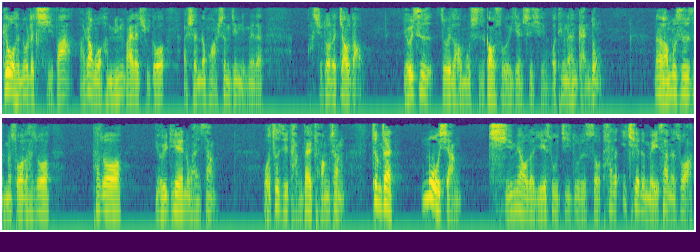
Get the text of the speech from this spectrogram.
给我很多的启发啊，让我很明白了许多神的话、圣经里面的许多的教导。有一次，这位老牧师告诉我一件事情，我听了很感动。那个老牧师怎么说的？他说：“他说。”有一天晚上，我自己躺在床上，正在默想奇妙的耶稣基督的时候，他的一切的美善的时候啊，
